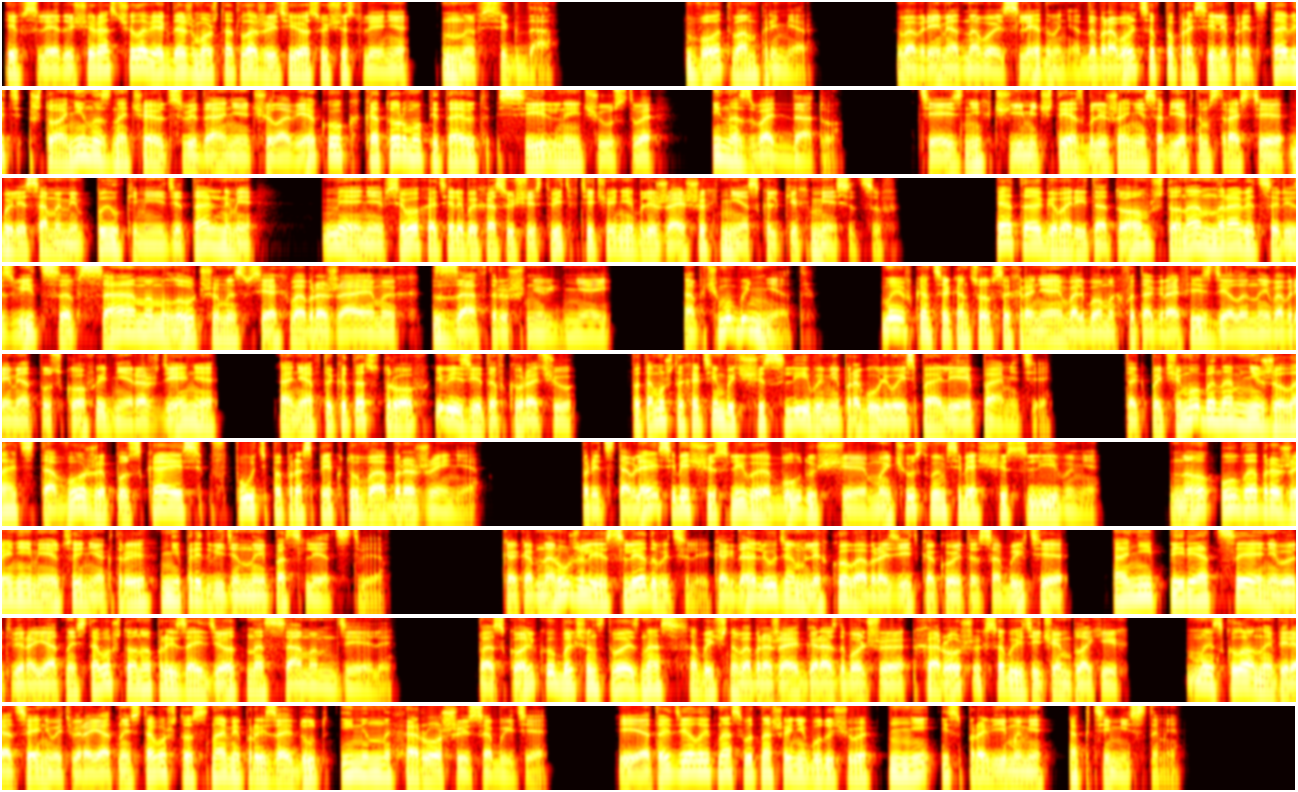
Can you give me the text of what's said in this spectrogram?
и в следующий раз человек даже может отложить ее осуществление навсегда. Вот вам пример. Во время одного исследования добровольцев попросили представить, что они назначают свидание человеку, к которому питают сильные чувства, и назвать дату. Те из них, чьи мечты о сближении с объектом страсти были самыми пылкими и детальными, менее всего хотели бы их осуществить в течение ближайших нескольких месяцев. Это говорит о том, что нам нравится резвиться в самом лучшем из всех воображаемых завтрашних дней. А почему бы нет? Мы, в конце концов, сохраняем в альбомах фотографии, сделанные во время отпусков и дней рождения, а не автокатастроф и визитов к врачу, потому что хотим быть счастливыми, прогуливаясь по аллее памяти. Так почему бы нам не желать того же, пускаясь в путь по проспекту воображения? Представляя себе счастливое будущее, мы чувствуем себя счастливыми, но у воображения имеются некоторые непредвиденные последствия. Как обнаружили исследователи, когда людям легко вообразить какое-то событие, они переоценивают вероятность того, что оно произойдет на самом деле. Поскольку большинство из нас обычно воображает гораздо больше хороших событий, чем плохих, мы склонны переоценивать вероятность того, что с нами произойдут именно хорошие события. И это делает нас в отношении будущего неисправимыми оптимистами.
